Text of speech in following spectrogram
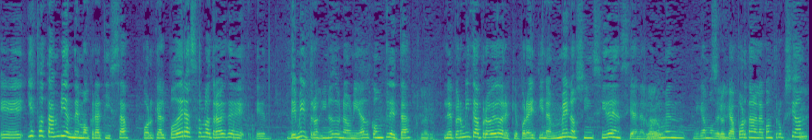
eh, y esto también democratiza, porque al poder hacerlo a través de, eh, de metros y no de una unidad completa, Claro. le permite a proveedores que por ahí tienen menos incidencia en el Claro. volumen, digamos, de Sí. lo que aportan a la construcción,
